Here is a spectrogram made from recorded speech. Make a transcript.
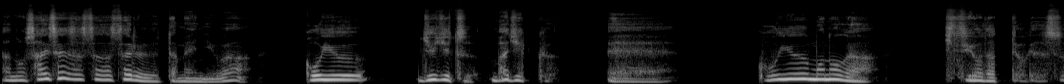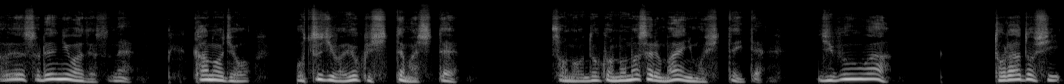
あの再生させるためにはこういう呪術マジック、えーこういうものが必要だってわけです。それでそれにはですね彼女お通じはよく知ってましてその毒を飲ませる前にも知っていて自分は寅年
